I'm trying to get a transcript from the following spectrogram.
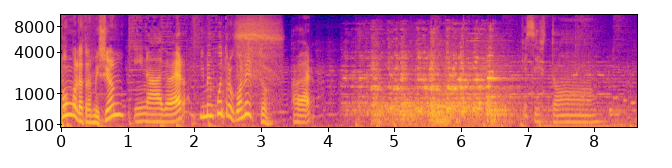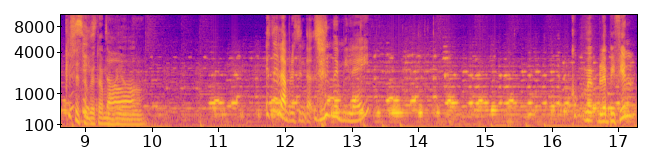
pongo la transmisión Y nada que ver. y me encuentro con esto. A ver. ¿Qué es esto? ¿Qué es esto que estamos viendo? ¿Esta es la presentación de? ¿Cómo? Me- le pifié el-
